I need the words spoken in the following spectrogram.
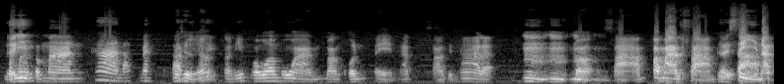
เหลืออีกประมาณห้านัดไหมไม่ถึงอะตอนนี้เพราะว่าเมื่อวานบางคนเตะนัดสามสิบห้าแล้วอืมอืมอืก็มอืมสามประมาณสามถึเหลืงอสี่สามนัด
